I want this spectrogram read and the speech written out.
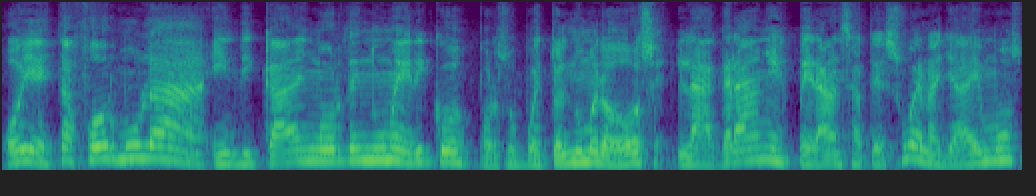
Oye, esta fórmula indicada en orden numérico, por supuesto el número 2, la gran esperanza, ¿te suena? Ya hemos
